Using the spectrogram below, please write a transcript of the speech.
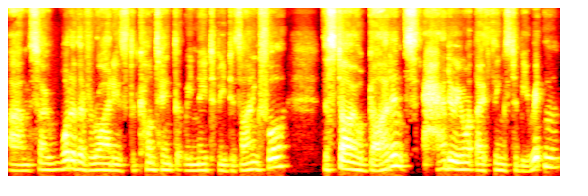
Um, so what are the varieties, of the content that we need to be designing for? The style guidance, how do we want those things to be written?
